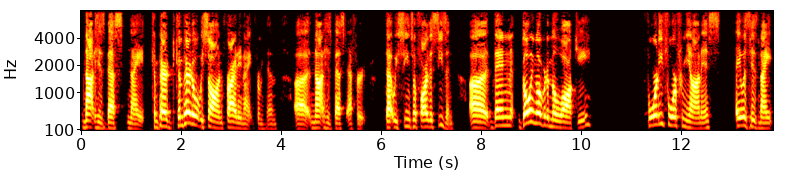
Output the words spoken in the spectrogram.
not his best night compared compared to what we saw on Friday night from him. Uh, not his best effort that we've seen so far this season. Uh, then going over to Milwaukee, 44 from Giannis. It was his night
